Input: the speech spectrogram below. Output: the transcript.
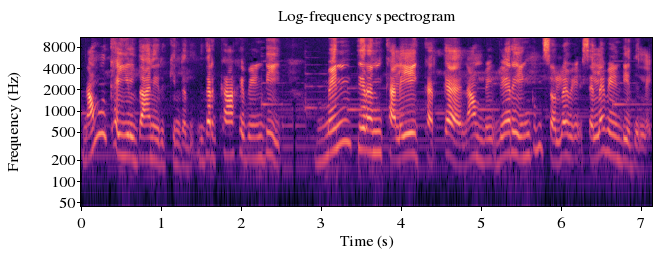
நம் கையில் தான் இருக்கின்றது. இதற்காக வேண்டி மென்திறன் கலையை கற்க நாம் வே- வேற எங்கும் சொல்ல செல்ல வேண்டியதில்லை.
